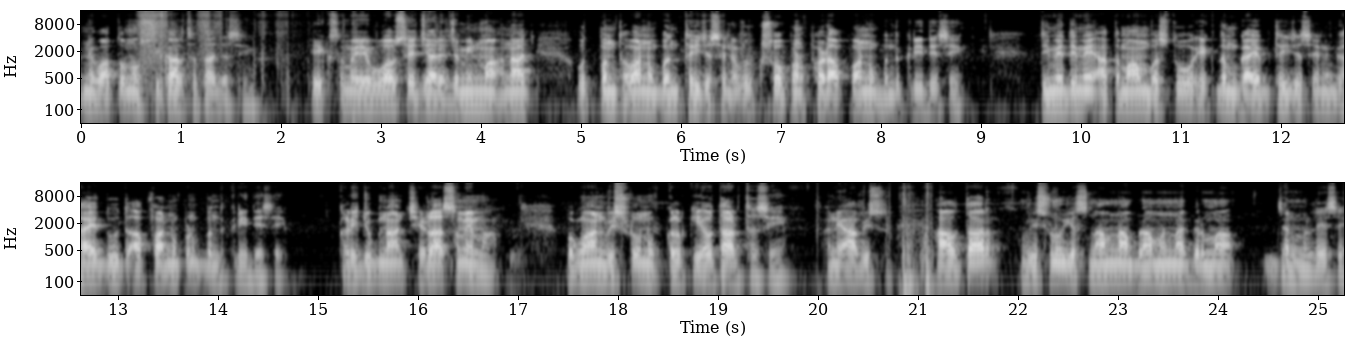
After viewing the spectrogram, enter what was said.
અને વાતોનો શિકાર થતા જશે. એક સમય એવો આવશે જ્યારે જમીનમાં અનાજ ઉત્પન્ન થવાનું બંધ થઈ જશે અને વૃક્ષો પણ ફળ આપવાનું બંધ કરી દેશે. ધીમે ધીમે આ તમામ વસ્તુઓ એકદમ ગાયબ થઈ જશે અને ગાય દૂધ આપવાનું પણ બંધ કરી દેશે. કળિયુગના છેલ્લા સમયમાં ભગવાન વિષ્ણુનું કલ્કી અવતાર થશે અને આ વિશ આ અવતાર વિષ્ણુ યશ નામના બ્રાહ્મણના ઘરમાં જન્મ લેશે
